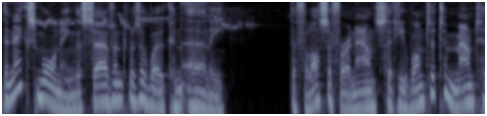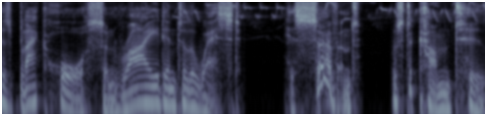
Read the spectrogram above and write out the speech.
The next morning, the servant was awoken early. The philosopher announced that he wanted to mount his black horse and ride into the west. His servant was to come too.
